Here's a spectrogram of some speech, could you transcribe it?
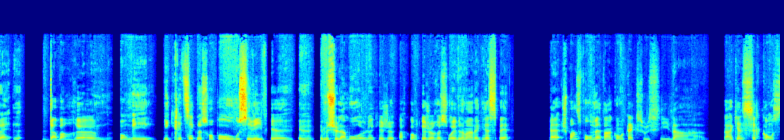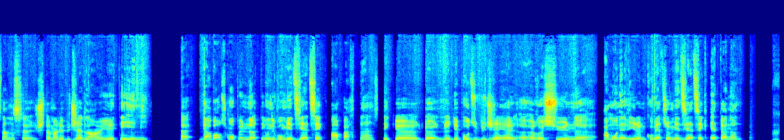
Ben, euh, D'abord, euh, bon, mes, mes, critiques ne sont pas aussi vives que, que, M. Lamoureux, que je, par contre, que je reçois évidemment avec respect. Euh, je pense qu'il faut remettre en contexte aussi dans, dans quelles circonstances, euh, justement, le budget de l'an 1 a été émis. Euh, d'abord, ce qu'on peut noter au niveau médiatique en partant, c'est que le, dépôt du budget a, reçu, une, à mon avis, une couverture médiatique étonnante. Hum.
